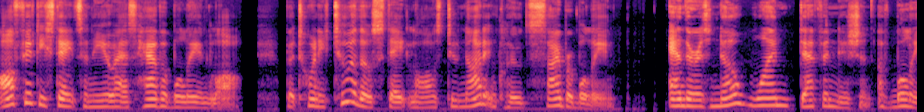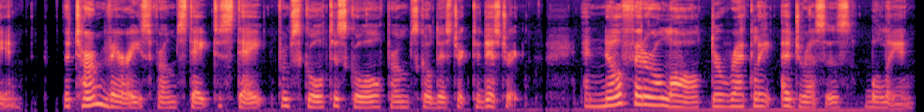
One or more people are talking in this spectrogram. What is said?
All 50 states in the U.S. have a bullying law, but 22 of those state laws do not include cyberbullying. And there is no one definition of bullying. The term varies from state to state, from school to school, from school district to district, and no federal law directly addresses bullying.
